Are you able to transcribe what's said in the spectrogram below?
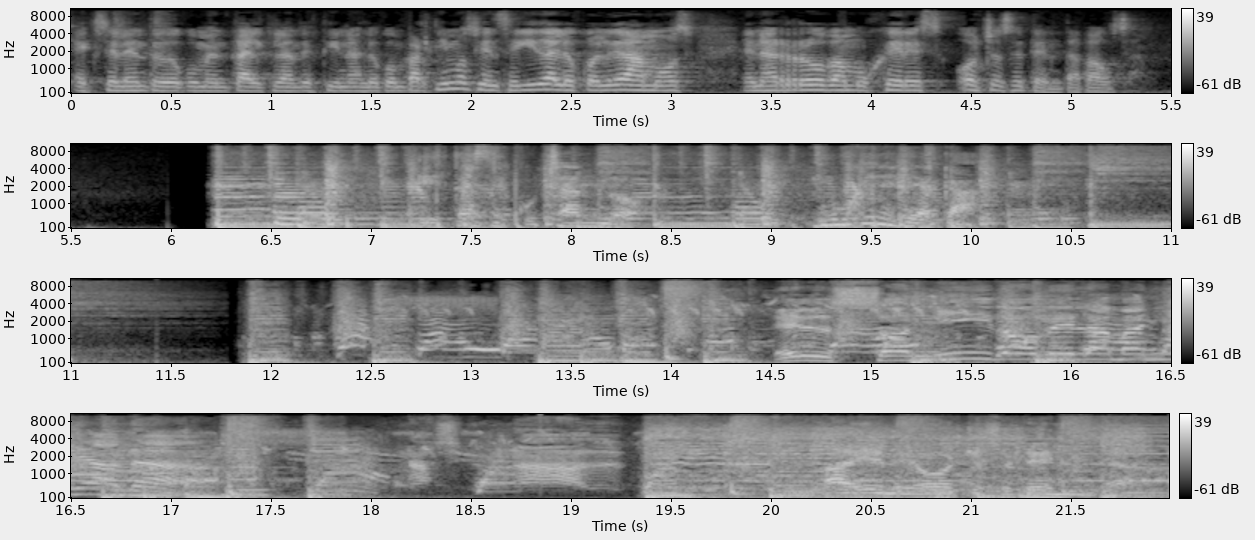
Excelente documental, Clandestinas. Lo compartimos y enseguida lo colgamos en arroba mujeres 870. Pausa. Estás escuchando Mujeres de Acá. El sonido de la mañana. Nacional. AM870.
